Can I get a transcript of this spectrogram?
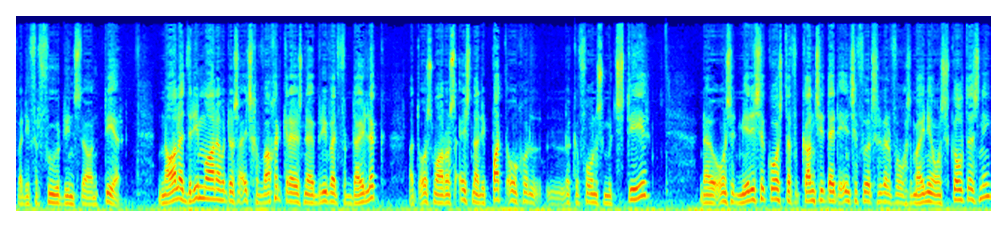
wat die vervoerdienste hanteer. Na hulle 3 maande met ons uitgewag het, kry ons nou 'n brief wat verduidelik dat ons maar ons eis na die padongelukke fonds moet stuur. Nou ons het mediese koste, vakansietyd ensovoorts gewer volgens my nie ons skuld is nie.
